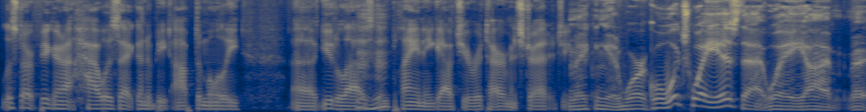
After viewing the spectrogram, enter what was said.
Let's start figuring out how is that going to be optimally uh, utilized in planning out your retirement strategy making it work. Well, which way is that way? Uh, uh,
